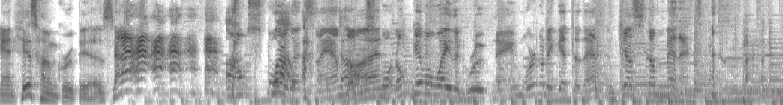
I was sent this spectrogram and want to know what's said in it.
and his home group is. Ah, ah, ah, uh, don't spoil well, it, Sam. Don't, spoil, don't give away the group name. We're going to get to that in just a minute.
